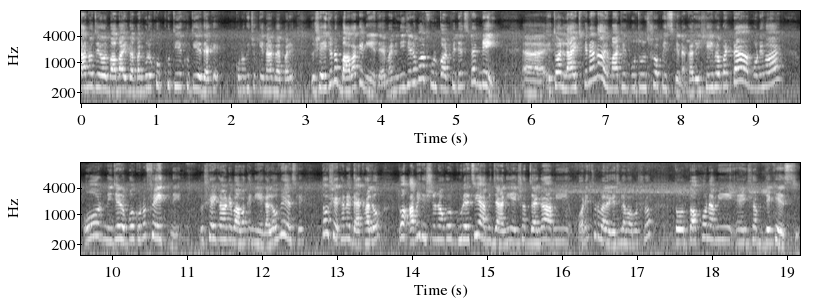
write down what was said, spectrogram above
জানো যে ওর বাবা এই ব্যাপারগুলো খুব খুঁটিয়ে খুঁটিয়ে দেখে, কোনো কিছু কেনার ব্যাপারে। তো সেই জন্য বাবাকে নিয়ে যায় মানে নিজের ওপর ফুল কনফিডেন্সটা নেই। এ তো আর লাইট কেনা নয়, মাটির পুতুল শো পিস কেনা। কাজে সেই ব্যাপারটা মনে হয় ওর নিজের ওপর কোনো ফেথ নেই। তো সেই কারণে বাবাকে নিয়ে গেল অবভিয়াসলি তো সেখানে দেখাল। তো আমি কৃষ্ণনগর ঘুরেছি আমি জানি এইসব জায়গা, আমি অনেক ছোটবেলা গেছিলাম অবশ্য, তো তখন আমি এইসব দেখে এসেছি।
